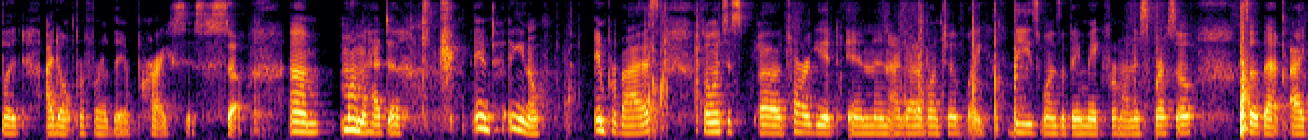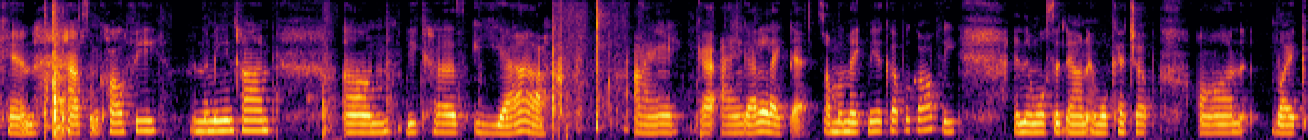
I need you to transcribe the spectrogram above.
But I don't prefer their prices. So, um, mama had to, and you know, improvise. So I went to uh, Target and then I got a bunch of like these ones that they make for my Nespresso so that I can have some coffee in the meantime. Um, because yeah, I ain't got I ain't gotta like that. So I'm gonna make me a cup of coffee and then we'll sit down and we'll catch up on like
